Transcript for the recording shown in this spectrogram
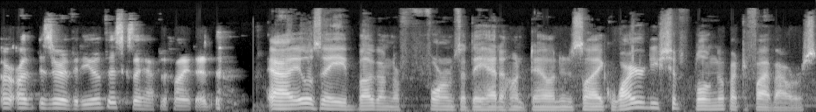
Or, or, is there a video of this? Because I have to find it. Uh, it was a bug on the forums that they had to hunt down, and it's like, why are these ships blowing up after five hours?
